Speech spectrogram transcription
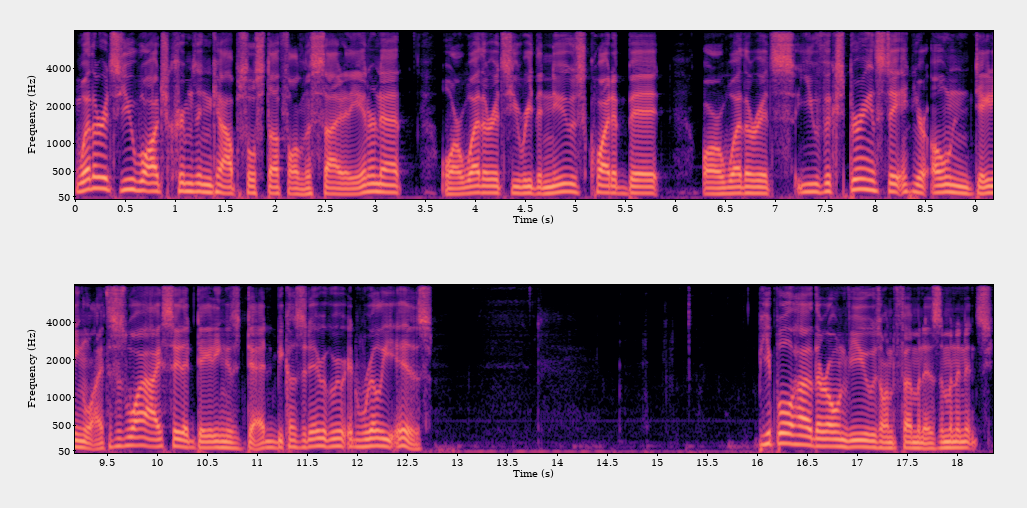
whether it's you watch Crimson Capsule stuff on the side of the internet, or whether it's you read the news quite a bit, or whether it's you've experienced it in your own dating life, this is why I say that dating is dead because it, it really is. People have their own views on feminism, and it's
